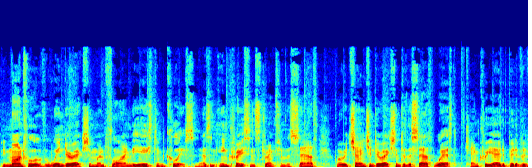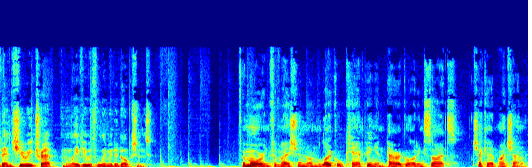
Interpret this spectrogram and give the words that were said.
Be mindful of the wind direction when flying the eastern cliffs, as an increase in strength from the south or a change in direction to the southwest can create a bit of a Venturi trap and leave you with limited options. For more information on local camping and paragliding sites, check out my channel.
